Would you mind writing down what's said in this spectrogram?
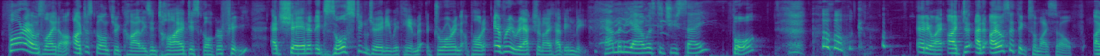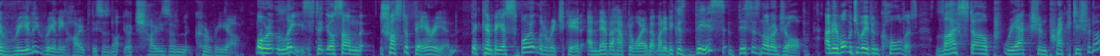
Four hours later, I've just gone through Kylie's entire discography and shared an exhausting journey with him, drawing upon every reaction I have in me. How many hours did you say? Four? Oh, God. Anyway, I do, and I also think to myself, I really, really hope this is not your chosen career, or at least that you're some trustafarian that can be a spoilt little rich kid and never have to worry about money. Because this, this is not a job. I mean, what would you even call it? Lifestyle reaction practitioner?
